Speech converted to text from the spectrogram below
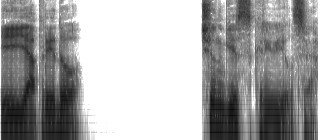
и я приду». Чингис скривился.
